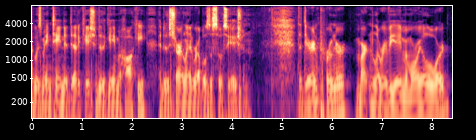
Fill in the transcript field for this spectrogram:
who has maintained a dedication to the game of hockey and to the Char-Lan Rebels Association. The Darren Pruner Martin LaRiviere Memorial Award,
